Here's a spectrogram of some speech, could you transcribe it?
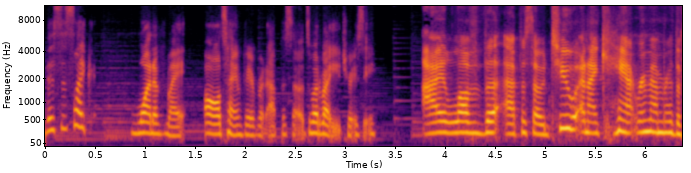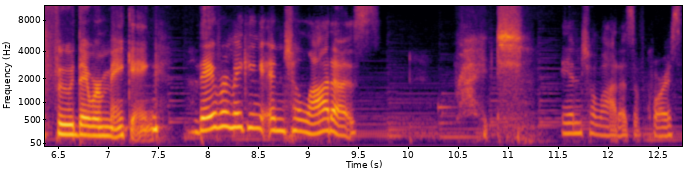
This is like one of my all time favorite episodes. What about you, Tracy? I love the episode too, and I can't remember the food they were making. They were making enchiladas. Right. Enchiladas, of course.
